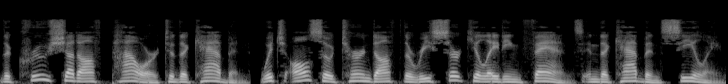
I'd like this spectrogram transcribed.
the crew shut off power to the cabin, which also turned off the recirculating fans in the cabin's ceiling.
